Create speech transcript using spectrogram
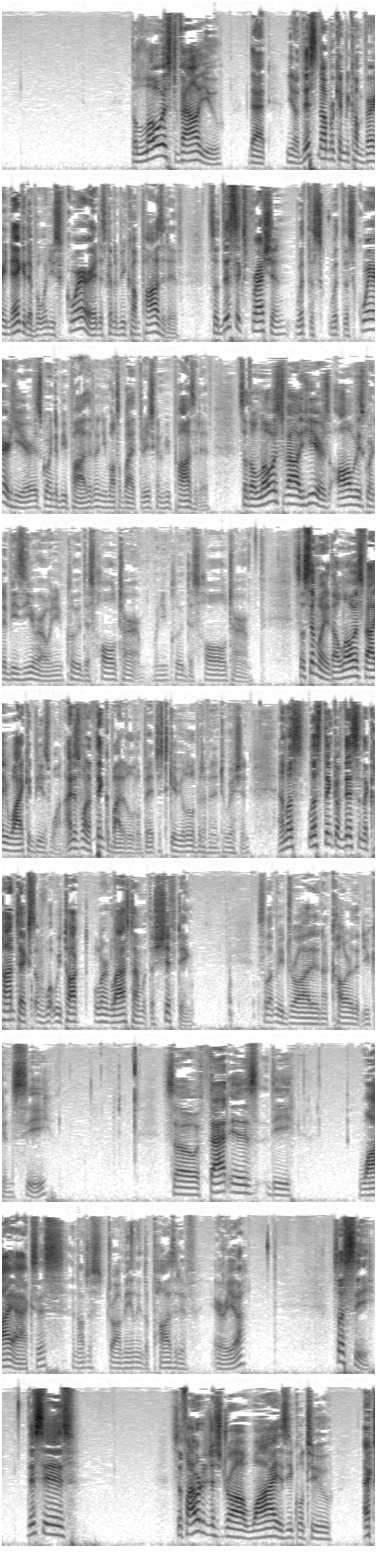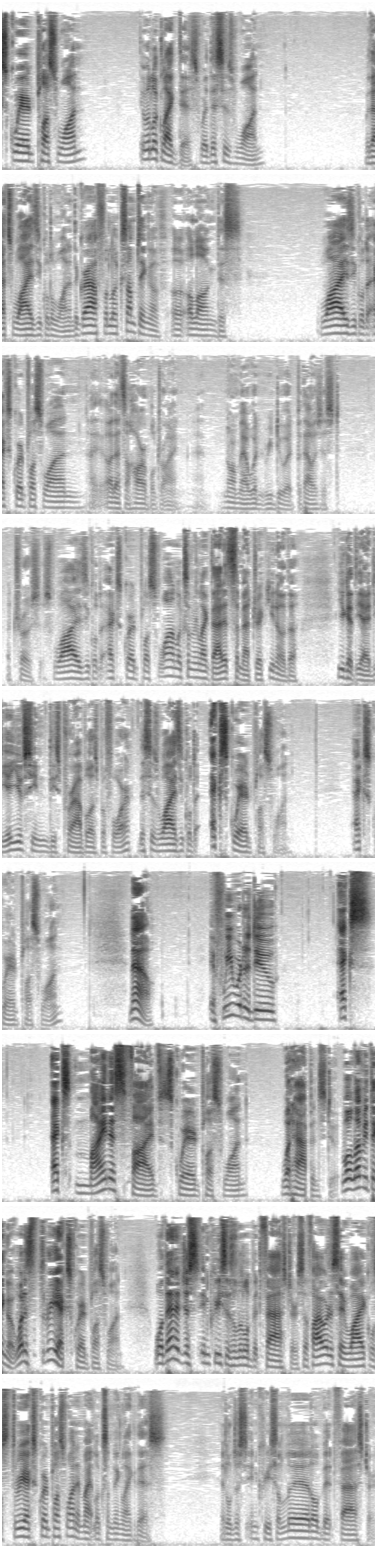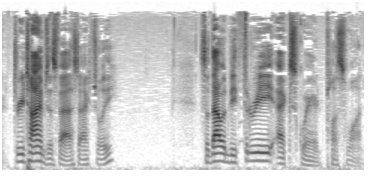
The lowest value that you know this number can become very negative, but when you square it, it's going to become positive. So this expression with the with the squared here is going to be positive, and you multiply it 3, it's going to be positive. So the lowest value here is always going to be 0 when you include this whole term. When you include this whole term. So similarly, the lowest value y could be is 1. I just want to think about it a little bit, just to give you a little bit of an intuition. And let's let's think of this in the context of what we talked learned last time with the shifting. So let me draw it in a color that you can see. So if that is the y-axis, and I'll just draw mainly the positive area. So let's see. This is, so if I were to just draw y is equal to x squared plus 1, it would look like this, where this is 1, where that's y is equal to 1. And the graph would look something of uh, along this y is equal to x squared plus 1. I, oh, that's a horrible drawing. Normally I wouldn't redo it, but that was just atrocious. y is equal to x squared plus 1 looks something like that. It's symmetric. You know the you get the idea. You've seen these parabolas before. This is y is equal to x squared plus 1. x squared plus 1. Now, if we were to do x x minus 5 squared plus 1, what happens to it? Well, let me think of it. What is 3x squared plus 1? Well, then it just increases a little bit faster. So if I were to say y equals 3x squared plus 1, it might look something like this. It'll just increase a little bit faster. Three times as fast, actually. So that would be 3x squared plus 1.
